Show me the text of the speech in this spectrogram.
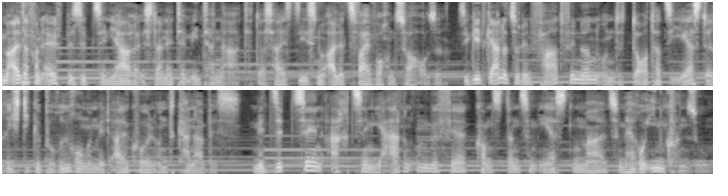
Im Alter von 11 bis 17 Jahre ist Annette im Internat. Das heißt, sie ist nur alle zwei Wochen zu Hause. Sie geht gerne zu den Pfadfindern und dort hat sie erste richtige Berührungen mit Alkohol und Cannabis. Mit 17, 18 Jahren ungefähr kommt es dann zum ersten Mal zum Heroinkonsum.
